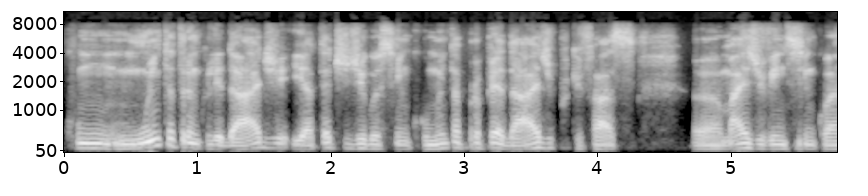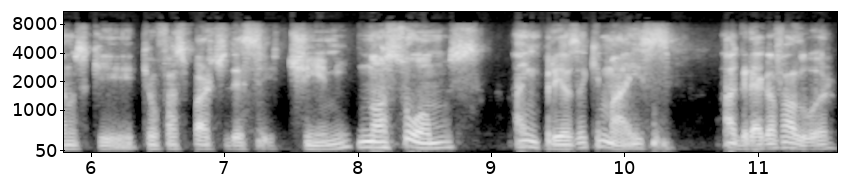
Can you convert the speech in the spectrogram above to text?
com muita tranquilidade e até te digo assim, com muita propriedade, porque faz uh, mais de 25 anos que, que eu faço parte desse time, nós somos a empresa que mais agrega valor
